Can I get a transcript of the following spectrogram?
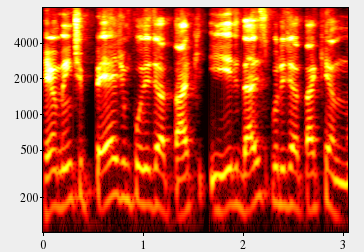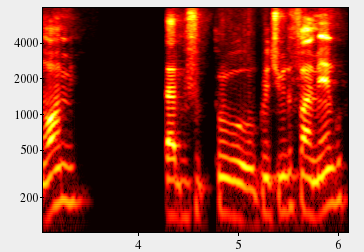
realmente perde um poder de ataque e ele dá esse poder de ataque enorme pro, pro time do Flamengo.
